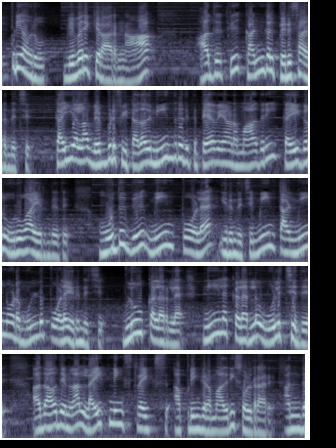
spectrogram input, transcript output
எப்படி அவர் விவரிக்கிறாருன்னா அதுக்கு கண்கள் பெருசாக இருந்துச்சு. கையெல்லாம் வெப்டு ஃபீட் அதாவது நீந்துறதுக்கு தேவையான மாதிரி கைகள் உருவா இருந்தது முதுகு மீன் போல இருந்துச்சு. மீன் தான் மீனோட முள்ளு போல இருந்துச்சு. ப்ளூ கலரில் நீல கலரில் ஒழிச்சுது அதாவது என்னன்னா லைட்னிங் ஸ்ட்ரைக்ஸ் அப்படிங்கிற மாதிரி சொல்கிறாரு அந்த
